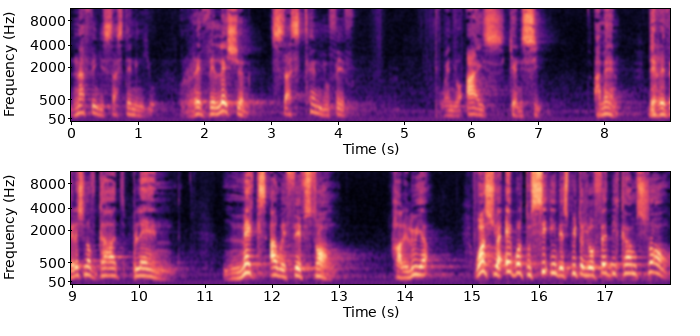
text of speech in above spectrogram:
nothing is sustaining you. Revelation sustain your faith when your eyes can see. Amen. The revelation of God's plan makes our faith strong. Hallelujah. Once you are able to see in the spirit, your faith becomes strong.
